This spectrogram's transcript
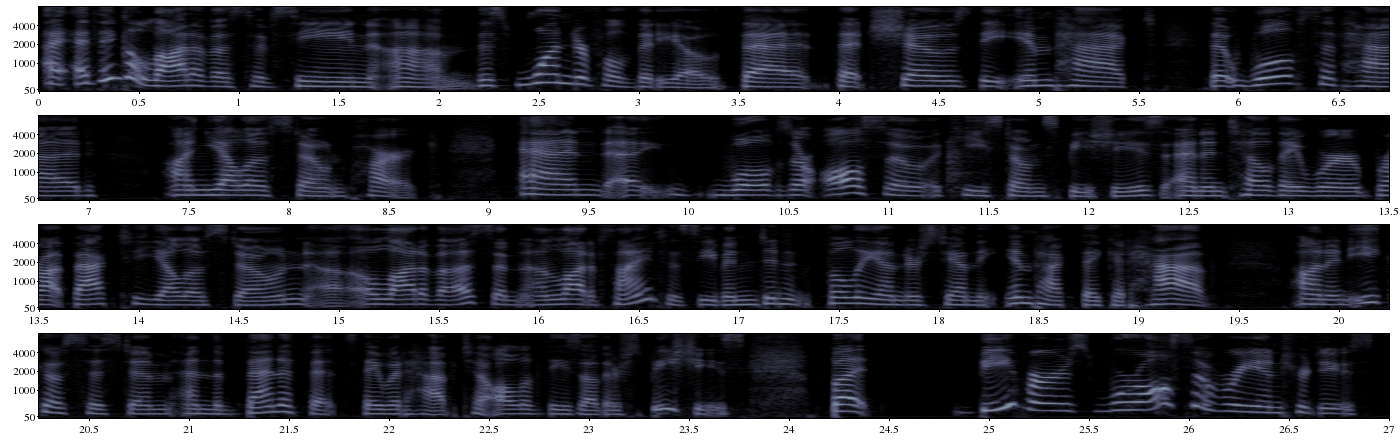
I, I think a lot of us have seen um, this wonderful video that, that shows the impact that wolves have had on Yellowstone Park. And uh, wolves are also a keystone species. And until they were brought back to Yellowstone, uh, a lot of us and a lot of scientists even didn't fully understand the impact they could have on an ecosystem and the benefits they would have to all of these other species. But beavers were also reintroduced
